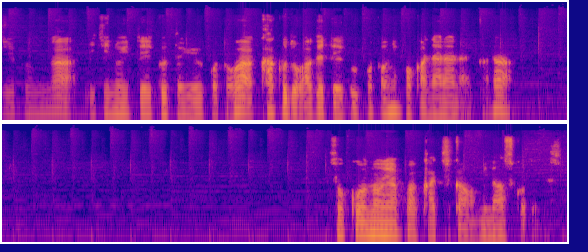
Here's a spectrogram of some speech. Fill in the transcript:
自分が生き抜いていくということは角度を上げていくことに他ならないから、そこのやっぱ価値観を見直すことですね。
